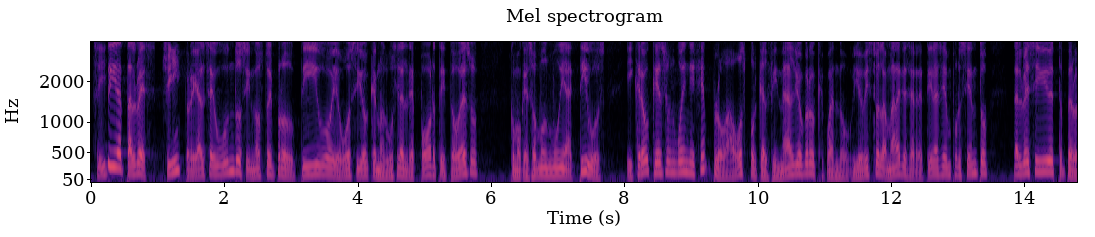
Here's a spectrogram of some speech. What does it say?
Sí. Un día tal vez. Sí. Pero ya el segundo, si no estoy productivo, y vos y yo que nos gusta el deporte y todo eso, como que somos muy activos. Y creo que es un buen ejemplo a vos, porque al final yo creo que cuando yo he visto a la Mara que se retira 100%, tal vez sí vive, pero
